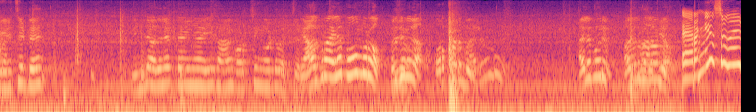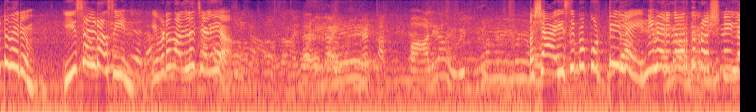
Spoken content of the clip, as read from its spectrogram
തിരിച്ചിട്ട് നിന്റെ അതിലിട്ട് കഴിഞ്ഞാൽ ഈ സാധനം കുറച്ചിങ്ങോട്ട് വെച്ചു അതിലെ പോകുമ്പോഴോ ഉറപ്പായിട്ടും പോയി ഇറങ്ങിയ സുഖമായിട്ട് വരും. ഈ സൈഡാ സീൻ ഇവിടെ നല്ല ചെളിയാ. പക്ഷെ ഐസ് ഇപ്പൊ പൊട്ടിയില്ല? ഇനി വരുന്നവർക്ക് പ്രശ്നമില്ല.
